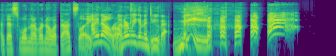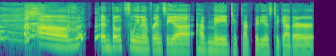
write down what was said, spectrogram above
I guess we'll never know what that's like. I know. When are we going to do that? Me? um, and both Selena and Francia have made TikTok videos together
